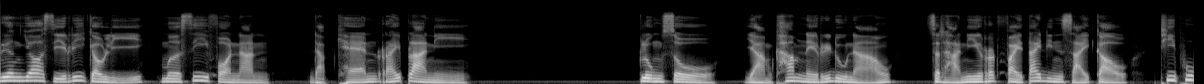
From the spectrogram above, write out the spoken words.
เรื่องย่อซีรีส์เกาหลี Mercy for None ดับแค้นไร้ปลาณี กรุงโซลยามค่ำในฤดูหนาว สถานีรถไฟใต้ดินสายเก่าที่ผู้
